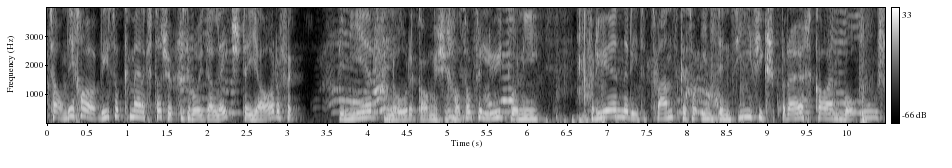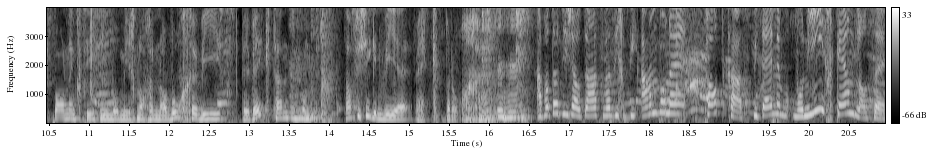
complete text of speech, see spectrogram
zu haben. Und ich habe wie so gemerkt, das ist etwas, was in den letzten Jahren bei mir verloren gegangen ist. Ich habe so viele Leute, die ich früher in den 20 so intensive Gespräche hatten, die auch spannend waren, die mich nachher noch wochenweise bewegt haben. Und das ist irgendwie weggebrochen. Aber das ist auch das, was ich bei anderen Podcasts, bei denen, die ich gerne höre,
